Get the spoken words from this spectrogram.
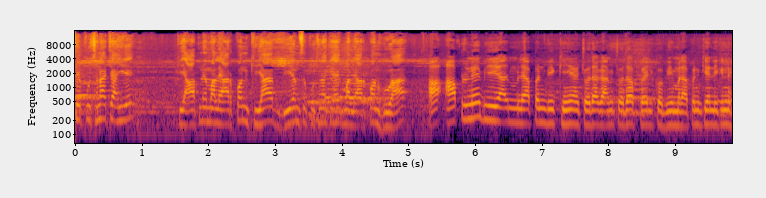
से पूछना चाहिए कि आपने मल्यार्पण किया डीएम से पूछना चाहिए कि मल्यार्पण हुआ। आ, आपने भी आज मूल्यांकन भी किए हैं चौदह आगामी चौदह अप्रैल को भी मूल्यांकन किए लेकिन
